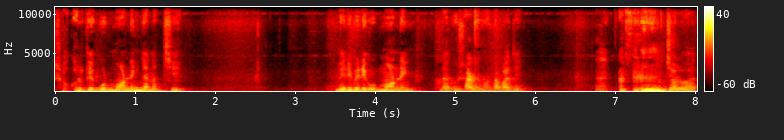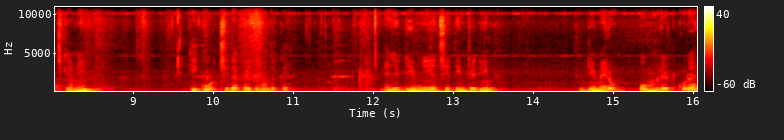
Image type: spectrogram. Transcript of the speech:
সকলকে গুড মর্নিং জানাচ্ছি। ভেরি ভেরি গুড মর্নিং দেখো, সাড়ে নটা বাজে। চলো আজকে আমি কি করছি দেখাই তোমাদেরকে। এই যে ডিম নিয়েছি, তিনটে ডিম। ডিমের ওমলেট করে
